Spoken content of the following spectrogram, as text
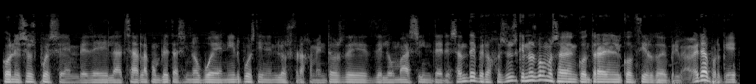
con esos, pues en vez de la charla completa, si no pueden ir, pues tienen los fragmentos de, lo más interesante. Pero Jesús, ¿qué nos vamos a encontrar en el concierto de primavera? Porque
